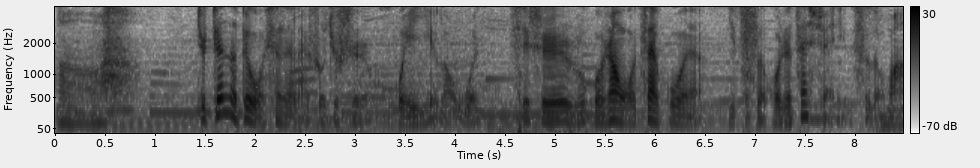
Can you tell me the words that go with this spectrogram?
嗯，就真的对我现在来说就是回忆了。我其实如果让我再过一次或者再选一次的话，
